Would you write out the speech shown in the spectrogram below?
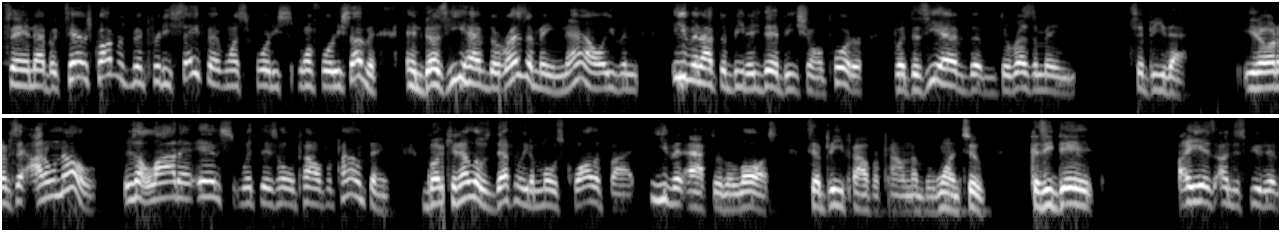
saying that, but Terence Crawford's been pretty safe at 140, 147. And does he have the resume now, even even after beating he did beat Sean Porter, but does he have the, the resume to be that? You know what I'm saying? I don't know. There's a lot of ifs with this whole pound for pound thing. But Canelo's definitely the most qualified, even after the loss, to be pound for pound number one, too. Because he did, uh, he is undisputed,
